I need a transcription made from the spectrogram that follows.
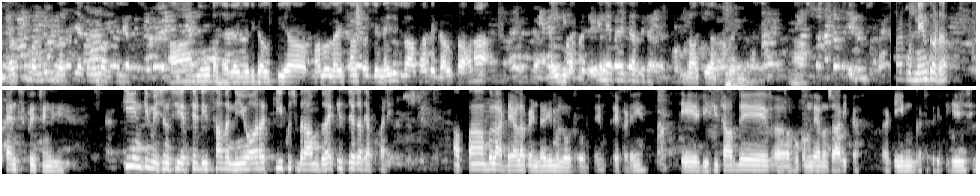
ਗਲਤੀ ਮੰਨਦੇ ਵੀ ਗਲਤੀ ਹੈ ਕਰੋਨਾ ਹੱਥ ਲਿਆ। ਹਾਂ ਜੀ ਉਹ ਤਾਂ ਹੈਗਾ ਜਿਹੜੀ ਗਲਤੀ ਆ ਮੰਨ ਲਓ ਲਾਇਸੈਂਸ ਜੇ ਨਹੀਂ ਸੀ ਚਲਾ ਸਕਦੇ ਗਲਤ ਆ ਹਨਾ? ਨਹੀਂ ਸੀ ਕਰਨਾ ਕਿੰਨੇ ਚਾਹੀਦਾ ਪੈਸੇ ਚਾਰਜ ਕਰ ਰਹੇ ਹੋ? 10000 ਰੁਪਏ। ਹਾਂ। ਸਰ ਗੁੱਡ ਨੇਮ ਤੁਹਾਡਾ? ਹੰਸਪ੍ਰੀਤ ਸਿੰਘ ਜੀ। ਕੀ ਇੰਟੀਮੇਸ਼ਨ ਸੀ ਇੱਥੇ ਡੀ ਸਾਹਿਬ ਬਣੀ ਔਰ ਕੀ ਕੁਝ ਬਰਾਮਦ ਹੋਇਆ? ਕਿਸ ਜਗ੍ਹਾ ਤੇ ਆਪ ਖੜੇ ਆਪਾਂ ਬੁਲਾਡੇ ਵਾਲਾ ਪਿੰਡ ਹੈ ਜੀ ਮਲੋਟ ਰੋਡ ਤੇ ਉੱਥੇ ਖੜੇ ਹਾਂ। ਤੇ ਡੀਸੀ ਸਾਹਿਬ ਦੇ ਅ, ਹੁਕਮ ਦੇ ਅਨੁਸਾਰ ਇੱਕ ਅ, ਟੀਮ ਗਠਿਤ ਕੀਤੀ ਗਈ ਸੀ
